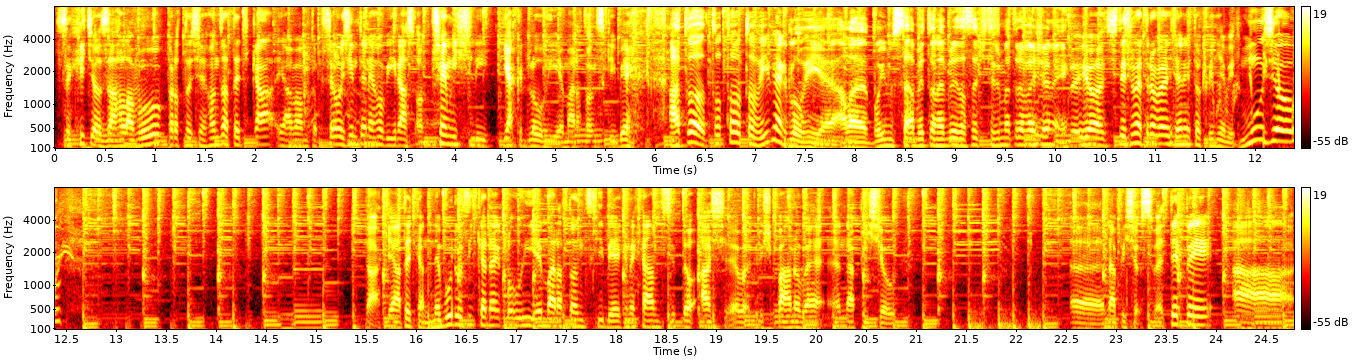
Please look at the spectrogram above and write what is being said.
se chytil za hlavu, protože Honza teďka, já vám to přeložím ten jeho výraz, on přemýšlí, jak dlouhý je maratonský běh. A to, to, to, to vím, jak dlouhý je, ale bojím se, aby to nebyly zase čtyřmetrové ženy. Jo, čtyřmetrové ženy to klidně být můžou. Tak, já teďka nebudu říkat, jak dlouhý je maratonský běh, nechám si to až, eh, když pánové eh, napíšou eh, napíšou své tipy a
